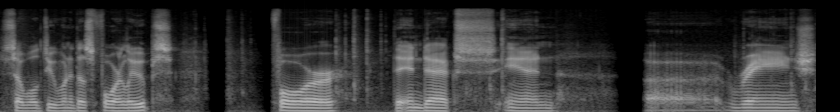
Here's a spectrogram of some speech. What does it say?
So we'll do one of those for loops for the index in uh, range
